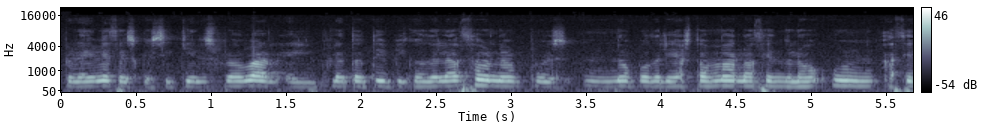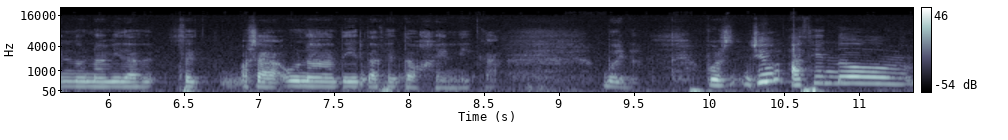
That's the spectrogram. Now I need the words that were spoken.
pero hay veces que si quieres probar el plato típico de la zona, pues no podrías tomarlo haciéndolo un, haciendo una vida, o sea, una dieta cetogénica. Bueno, pues yo haciendo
